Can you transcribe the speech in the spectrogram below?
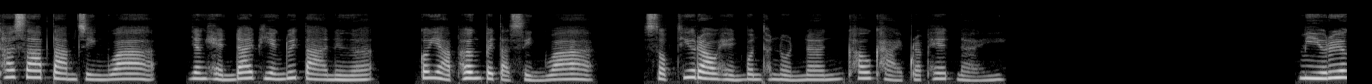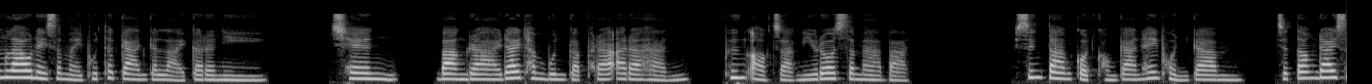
ถ้าทราบตามจริงว่ายังเห็นได้เพียงด้วยตาเนื้อ ก็อย่าเพิ่งไปตัดสินว่า ศพที่เราเห็นบนถนนนั้นเข้าข่ายประเภทไหน มีเรื่องเล่าในสมัยพุทธกาลกันหลายกรณี เช่น บางรายได้ทำบุญกับพระอรหันต์เพิ่งออกจากนิโรธสมาบัติ ซึ่งตามกฎของการให้ผลกรรม จะต้องได้เส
